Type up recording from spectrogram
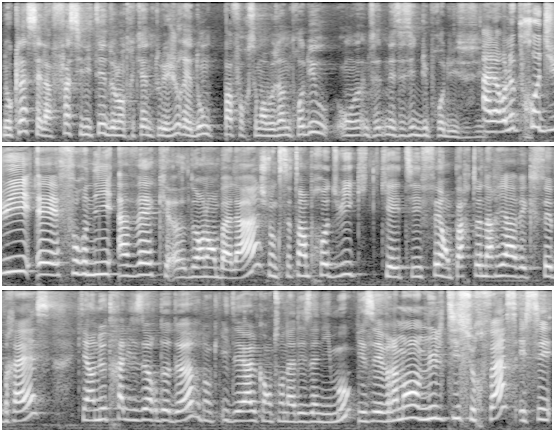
Donc là, c'est la facilité de l'entretien de tous les jours et donc pas forcément besoin de produits ou on nécessite du produit ceci. Alors le produit est fourni avec euh, dans l'emballage. Donc c'est un produit qui, a été fait en partenariat avec Febreze, qui est un neutraliseur d'odeur, donc idéal quand on a des animaux. Et c'est vraiment multi-surface et c'est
